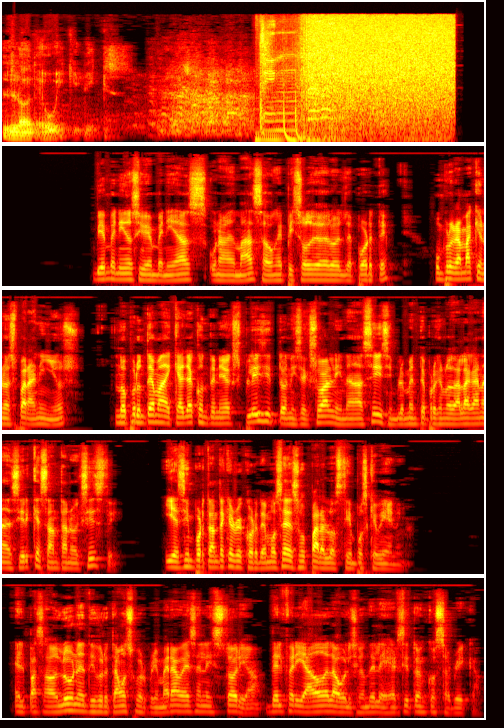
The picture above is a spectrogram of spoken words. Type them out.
lo de Wikileaks. Bienvenidos y bienvenidas una vez más a un episodio de Lo del Deporte, un programa que no es para niños, no por un tema de que haya contenido explícito ni sexual ni nada así, simplemente porque nos da la gana de decir que Santa no existe. Y es importante que recordemos eso para los tiempos que vienen. El pasado lunes disfrutamos por primera vez en la historia del feriado de la abolición del ejército en Costa Rica.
